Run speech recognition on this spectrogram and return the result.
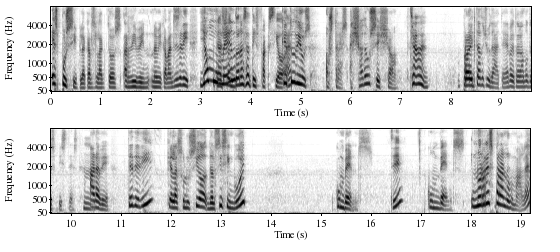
És possible que els lectors arribin una mica abans. És a dir, hi ha un Que això et moment dona satisfacció, que eh? tu dius, ostres, això deu ser això. Txan. Però ell t'ha ajudat, eh? perquè t'ha donat moltes pistes. Mm. Ara bé, t'he de dir que la solució del 658 convenç. Sí? Convenç. No res paranormal, eh?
